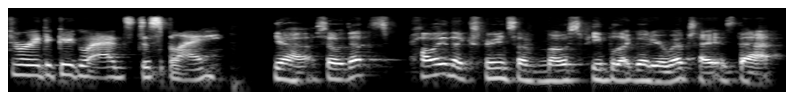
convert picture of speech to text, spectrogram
through the Google Ads display. Yeah, so that's probably the experience of most people that go to your website is that.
